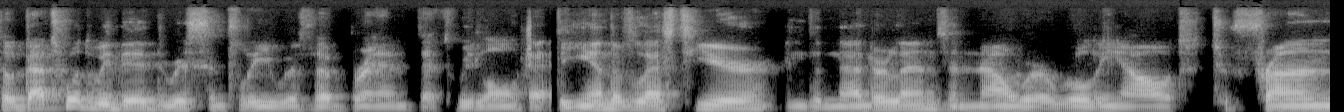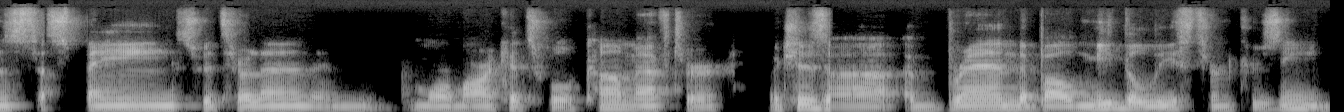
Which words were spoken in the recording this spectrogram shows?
So that's what we did recently with a brand that we launched at the end of last year in the Netherlands. And now we're rolling out to France, Spain, Switzerland, and more markets will come after, which is a, a brand about Middle Eastern cuisine.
